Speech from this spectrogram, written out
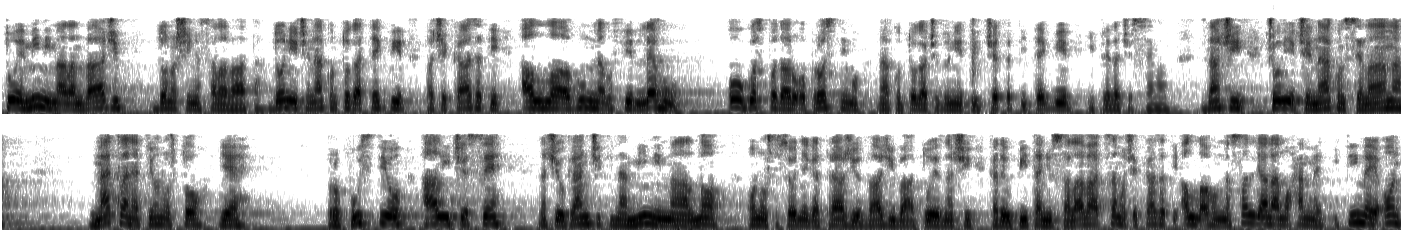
To je minimalan vađib donošenja salavata. Donijeće nakon toga tekbir, pa će kazati Allahumme gfir lehu. O gospodaru, oprosti mu. nakon toga će donijeti četvrti tekbir i predaće selam. Znači, čovjek će nakon selama naklanjati ono što je propustio, ali će se znači ograničiti na minimalno ono što se od njega traži od važiba, a to je znači kada je u pitanju salavat, samo će kazati Allahumma salli ala Muhammed i time je on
